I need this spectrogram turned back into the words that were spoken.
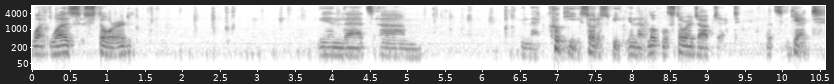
what was stored in that um, in that cookie, so to speak, in that local storage object. Let's get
